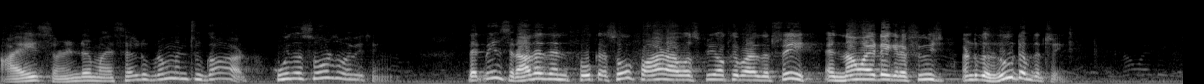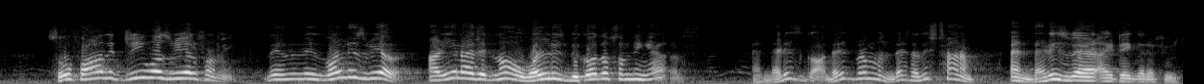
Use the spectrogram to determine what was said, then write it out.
I surrender myself to Brahman, to God, who is the source of everything. That means rather than focus, so far I was preoccupied with the tree and now I take refuge under the root of the tree. So far the tree was real for me. The, world is real. I realize that no, world is because of something else. And that is God, that is Brahman, that is Adhishtanam. And that is where I take the refuge.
